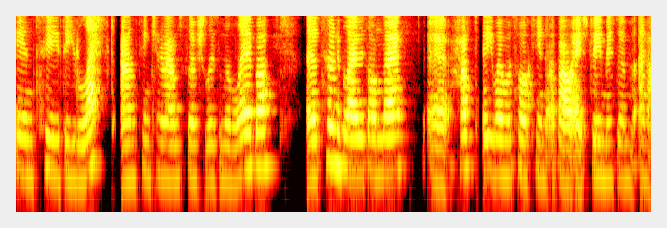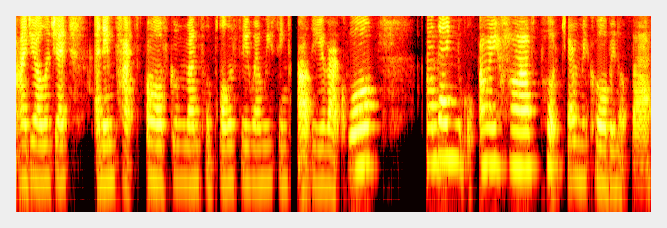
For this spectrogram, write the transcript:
into the left and thinking around socialism and labour. Uh, Tony Blair is on there. Uh, has to be when we're talking about extremism and ideology and impact of governmental policy when we think about the Iraq War. And then I have put Jeremy Corbyn up there.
